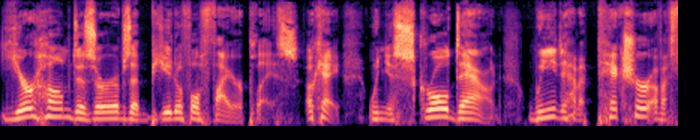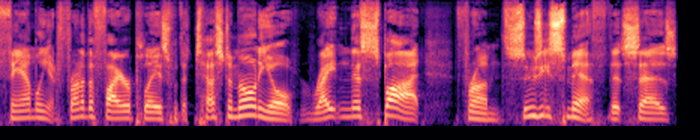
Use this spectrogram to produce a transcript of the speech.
your home deserves a beautiful fireplace. Okay, when you scroll down, we need to have a picture of a family in front of the fireplace with a testimonial right in this spot from Susie Smith that says,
